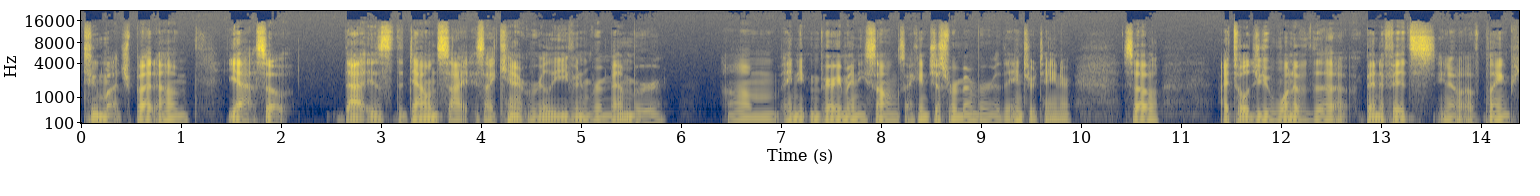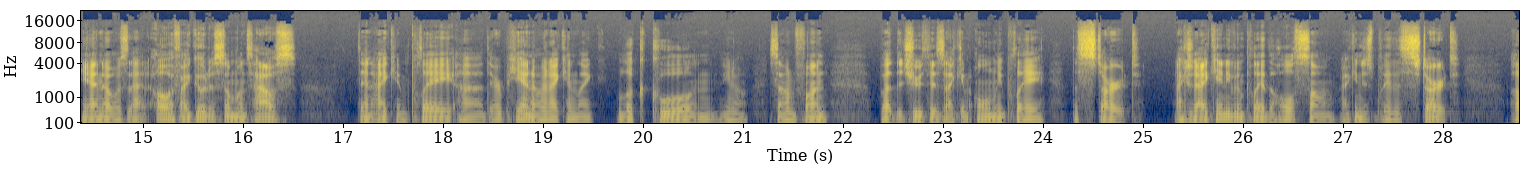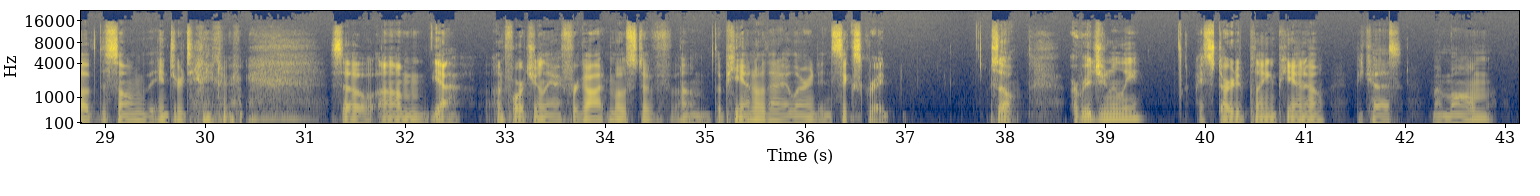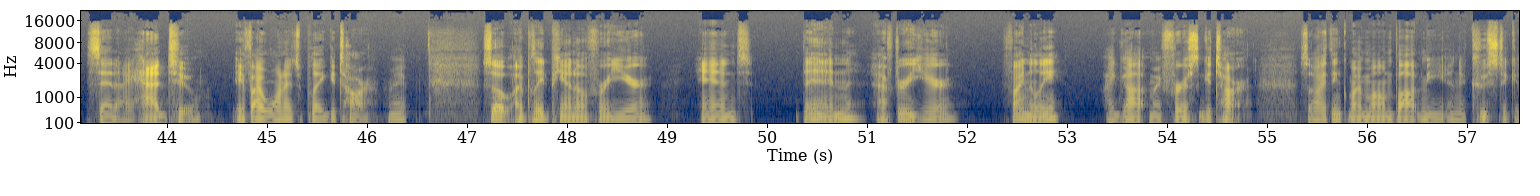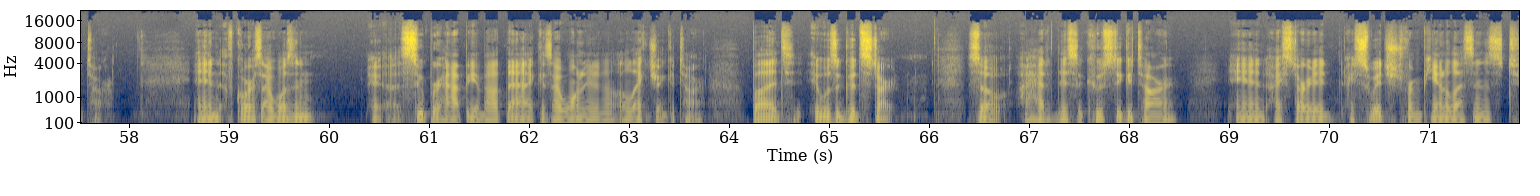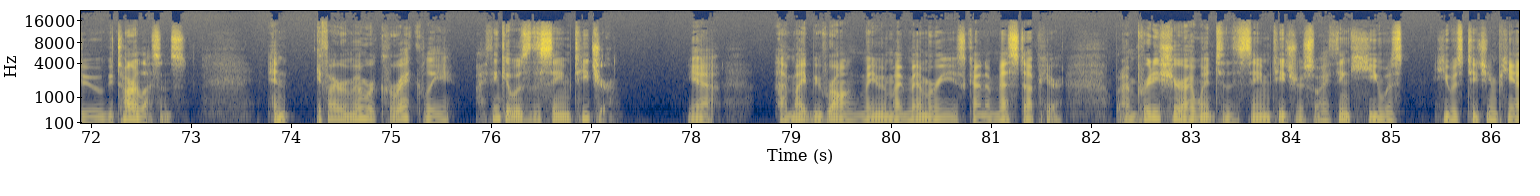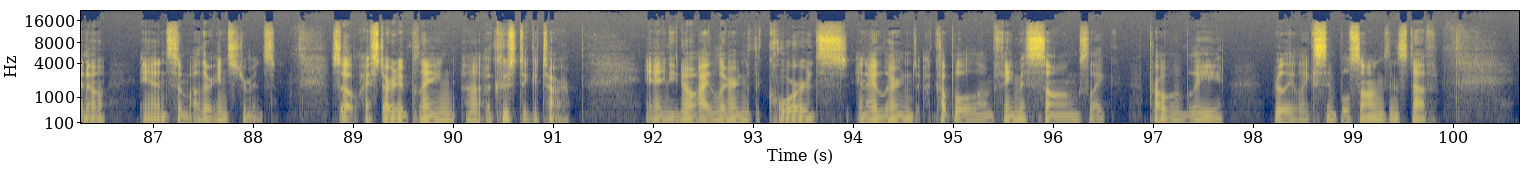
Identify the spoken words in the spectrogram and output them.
too much, but um, yeah. So that is the downside is I can't really even remember um, any very many songs. I can just remember the entertainer. So I told you one of the benefits, you know, of playing piano was that oh, if I go to someone's house, then I can play uh, their piano and I can like look cool and you know sound fun. But the truth is, I can only play the start. Actually, I can't even play the whole song. I can just play the start of the song "The Entertainer." So, um, yeah, unfortunately, I forgot most of um, the piano that I learned in sixth grade. So, originally, I started playing piano because my mom said I had to if I wanted to play guitar, right? So, I played piano for a year, and then after a year, finally, I got my first guitar. So, I think my mom bought me an acoustic guitar. And of course, I wasn't uh, super happy about that because I wanted an electric guitar, but it was a good start. So I had this acoustic guitar and I started, I switched from piano lessons to guitar lessons. And if I remember correctly, I think it was the same teacher. Yeah, I might be wrong. Maybe my memory is kind of messed up here, but I'm pretty sure I went to the same teacher. So I think he was he was teaching piano and some other instruments. So I started playing uh, acoustic guitar. And, you know, I learned the chords and I learned a couple um, famous songs, like probably really like simple songs and stuff.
